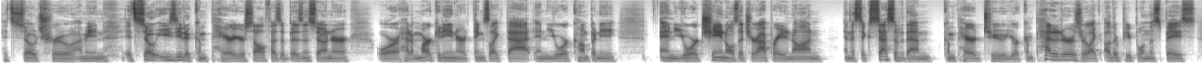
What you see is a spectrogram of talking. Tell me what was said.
It's so true. I mean, it's so easy to compare yourself as a business owner or head of marketing or things like that and your company and your channels that you're operating on and the success of them compared to your competitors or like other people in the space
